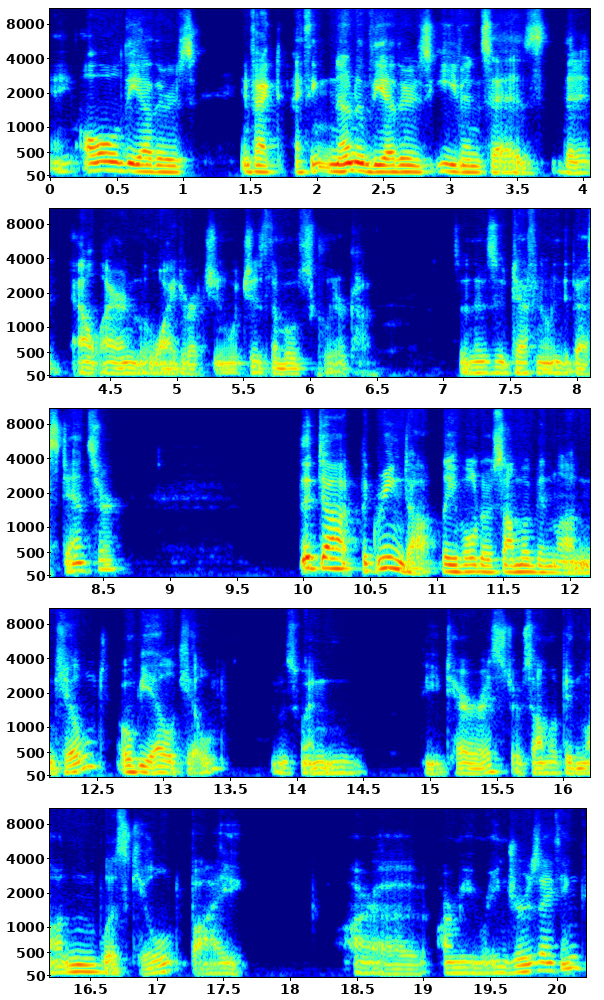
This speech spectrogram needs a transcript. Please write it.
Okay, all the others, in fact, I think none of the others even says that it outlier in the y direction, which is the most clear cut. So those are definitely the best answer. The dot, the green dot labeled Osama bin Laden killed, OBL killed. It was when the terrorist Osama bin Laden was killed by our uh, Army Rangers, I think,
